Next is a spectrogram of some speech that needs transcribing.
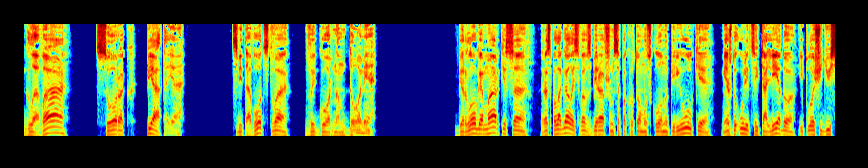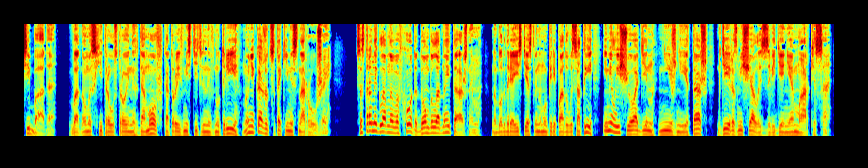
Глава сорок пятая. Цветоводство в игорном доме. Берлога Маркиса располагалась во взбиравшемся по крутому склону переулке между улицей Толедо и площадью Сибада, в одном из хитро устроенных домов, которые вместительны внутри, но не кажутся такими снаружи. Со стороны главного входа дом был одноэтажным, но благодаря естественному перепаду высоты имел еще один нижний этаж, где и размещалось заведение Маркеса.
